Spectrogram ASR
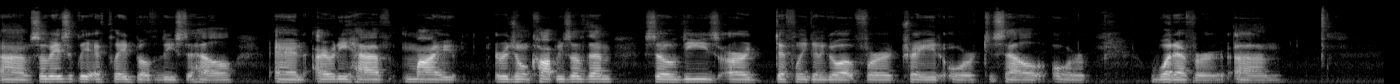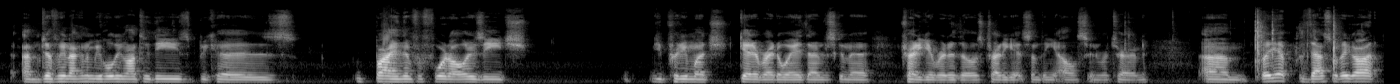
Um, so basically, I've played both of these to hell, and I already have my original copies of them. So these are definitely going to go up for trade or to sell or whatever. Um, I'm definitely not going to be holding on to these because buying them for four dollars each, you pretty much get it right away. Then I'm just to try to get rid of those, try to get something else in return. Um, but yep, that's what I got.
